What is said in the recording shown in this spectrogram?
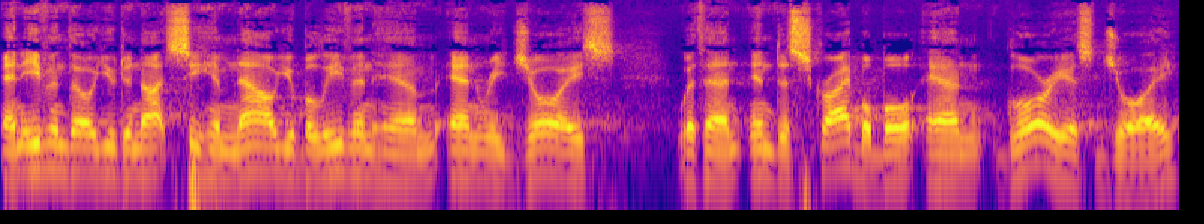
And even though you do not see him now, you believe in him and rejoice with an indescribable and glorious joy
